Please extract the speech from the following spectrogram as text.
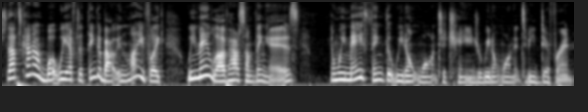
So, that's kind of what we have to think about in life. Like, we may love how something is, and we may think that we don't want to change or we don't want it to be different.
